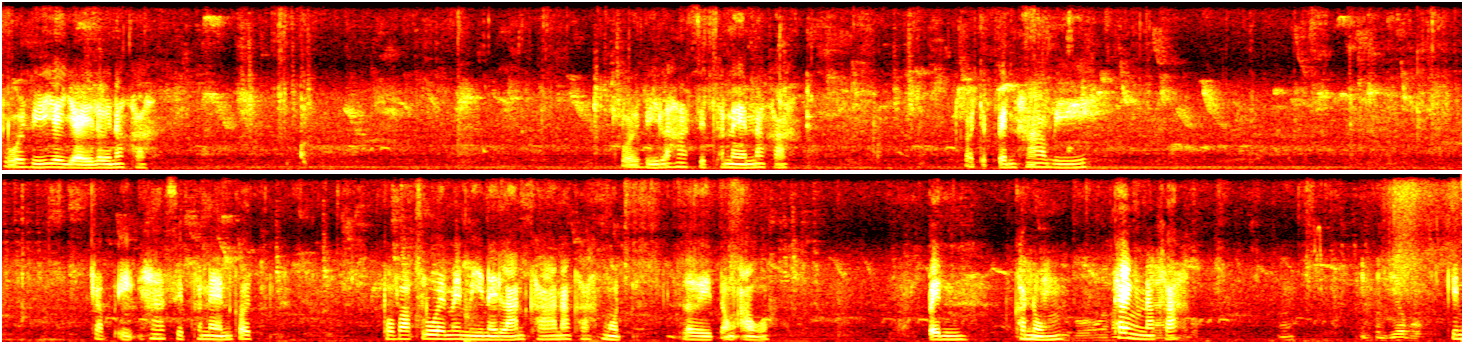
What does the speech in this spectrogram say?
กล้วยหวีใหญ่ ๆ เลยนะคะกล้วยหวีละห้าสิบคะแนนนะคะ ก็จะเป็นห้าหวีกับอีกห้าสิบคะแนนก็ เพราะว่ากล้วยไม่มีในร้านค้านะคะ หมดเลยต้องเอา เป็นขนมแท่งนะคะ กินคนเดียวบุกิน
